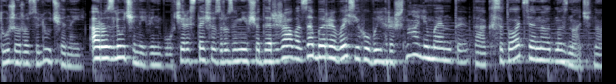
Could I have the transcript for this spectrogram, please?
дуже розлючений. А розлючений він був через те, що зрозумів, що держава забере весь його виграш на аліменти. Так, ситуація неоднозначна однозначна.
